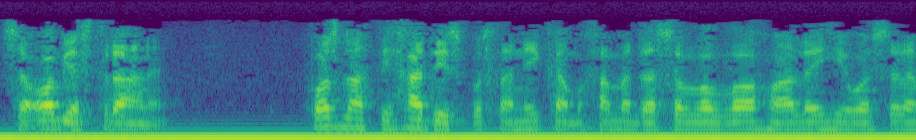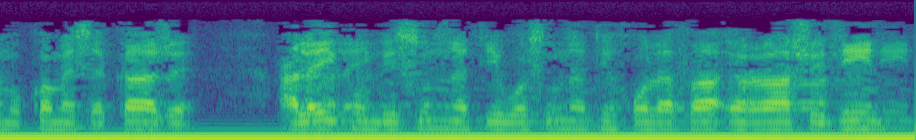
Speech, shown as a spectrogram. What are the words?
sa obje strane. Poznati hadis poslanika Muhammeda sallallahu alaihi wa sallam u kome se kaže Aleikum bi sunnati wa sunnati hulafa ir rašidin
